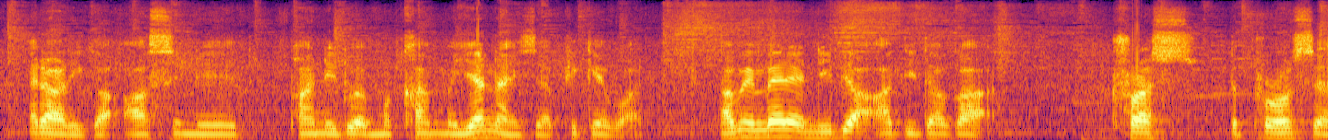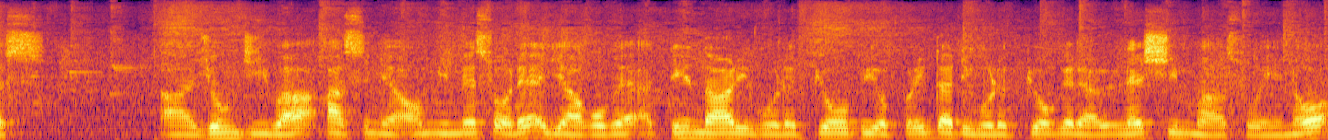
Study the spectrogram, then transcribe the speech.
။အဲ့ဒါတွေကအာဆင်နယ်ဖန်တွေအတွက်မခံမရနိုင်စရာဖြစ်ခဲ့ပါတယ်။ဒါပေမဲ့လည်းနေပြအာတီတာက trust the process အာယုံကြည်ပါအာဆင်နယ်အောင်မြင်မဲ့ဆိုတဲ့အရာကိုပဲအသင်းသားတွေကိုလည်းပြောပြီးတော့ပရိသတ်တွေကိုလည်းပြောခဲ့တာလက်ရှိမှာဆိုရင်တော့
